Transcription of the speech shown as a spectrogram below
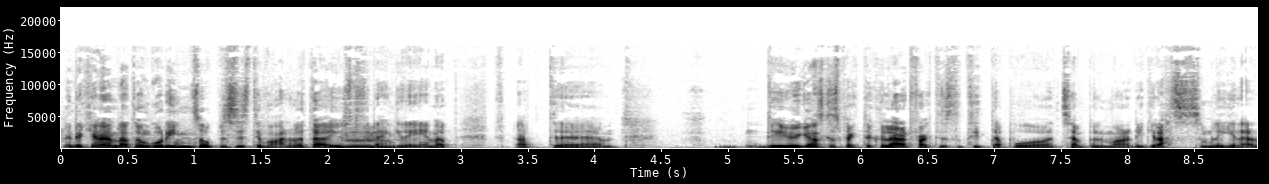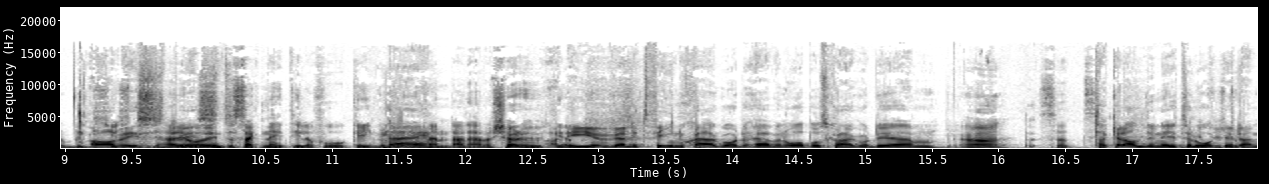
men det kan hända att de går in så precis till varvet där just Mm. för den grejen att, att eh, det är ju ganska spektakulärt faktiskt att titta på till exempel Mardi Gras som ligger där och byggs Ja, just nu. visst, Det hade jag ju inte sagt nej till att få åka in och vända där och köra ut Ja, det är igen. ju en väldigt fin skärgård, även Åbos skärgård. Det mm, Ja, så att, tackar aldrig nej till att åka i den.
